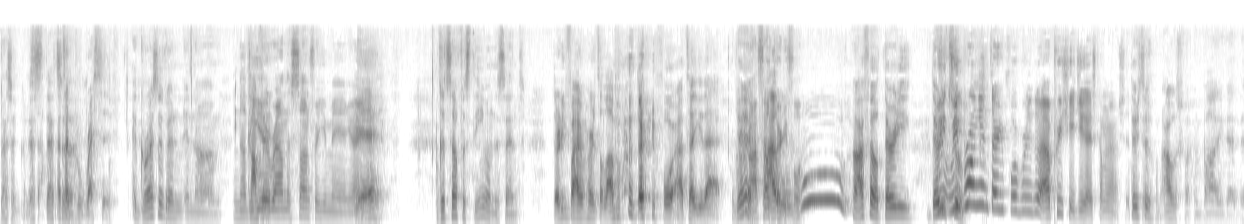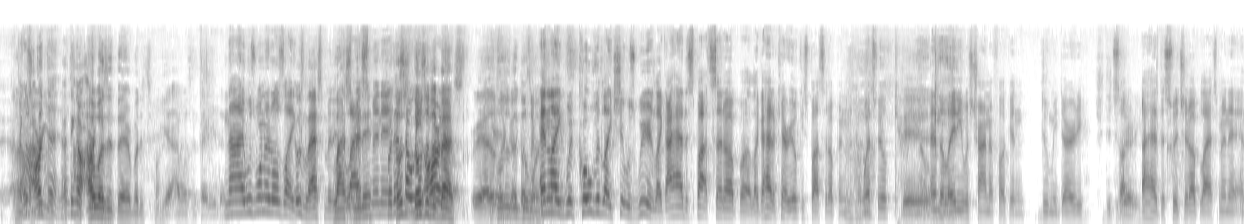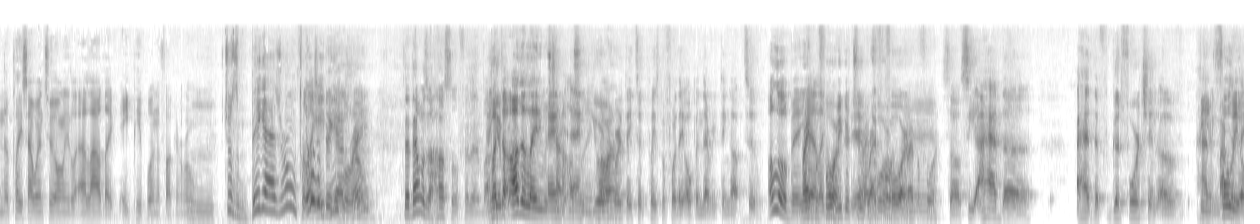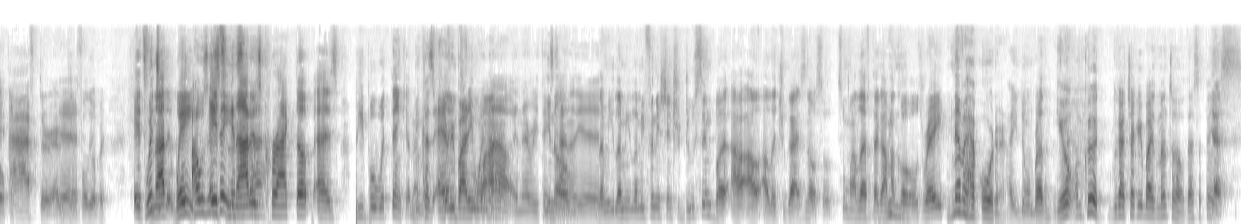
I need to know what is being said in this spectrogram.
That's a that's That's, that's, that's a, aggressive. aggressive and, and um Another Confident. year around the sun for you, man. Right? Yeah. good self esteem on this end. 35 hurts a lot more than 34. I'll tell you that. I, know, I felt 34. woo. Oh, I felt 30, We, 32. we brought in 34 pretty good. I appreciate you guys coming out. Shit. 32. I was fucking bodied that day. I That think was I a good I think I, I, I argued. wasn't there, but it's fine. Yeah, I wasn't 30 either. Nah, it was one of those like. It was last minute. Last, Last minute. minute. But that's those how we those are are, the best. Yeah, those, Those are, are the good. good Those ones. and like with COVID, like shit was weird. Like I had a spot set up. Uh, like I had a karaoke spot set up in, in Westfield, Yeah. and the lady was trying to fucking do me dirty. She did you So dirty. I had to switch it up last minute, and the place I went to only allowed like eight people in the fucking room, which was a big ass room for It like eight people, right? room. That that was a hustle for them. By But the other lady was trying to hustle and me. your hard. birthday took place before they opened everything up too. a little bit, Right yeah, like a week or two Yeah, right before. before. right before. So see, I had the, I had the good fortune of Being having my fully birthday open. after everything Yeah. fully open. It's Which- not. Wait, I was gonna it's say, it's not as not- cracked up as people would think. I'm because everybody went why. out and everything. You know, kind of yeah. let me let me let me finish introducing, but I'll, I'll I'll let you guys know. So to my left, I got my co-host Ray. Never have order. How you doing, brother? Yo, I'm good. We gotta check everybody's mental health. That's the thing. Yes,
